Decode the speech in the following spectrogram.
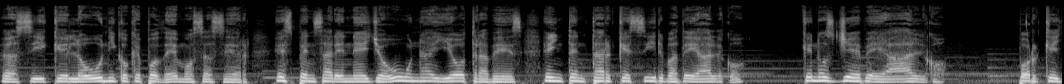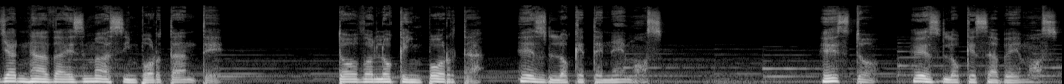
Así que lo único que podemos hacer es pensar en ello una y otra vez e intentar que sirva de algo, que nos lleve a algo, porque ya nada es más importante. Todo lo que importa es lo que tenemos. Esto es lo que sabemos.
